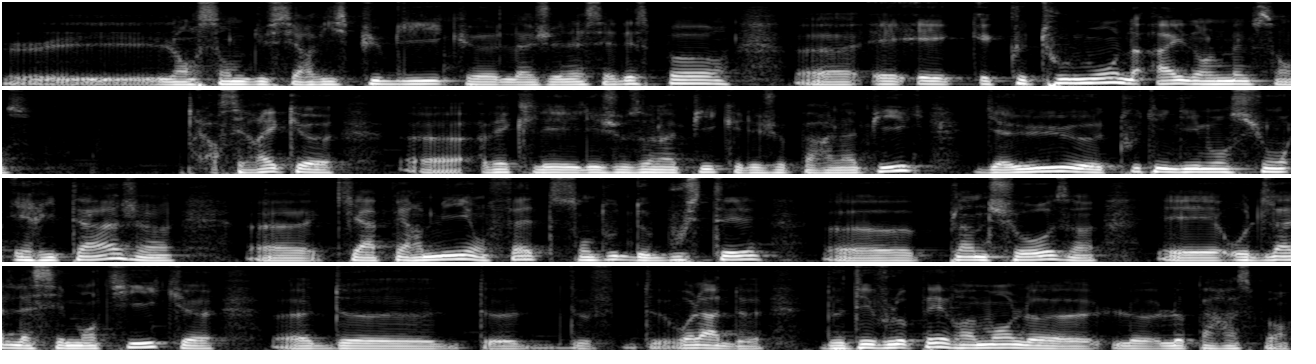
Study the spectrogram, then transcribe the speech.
l'ensemble du service public, de la jeunesse et des sports, et, et, que tout le monde aille dans le même sens. Alors c'est vrai que euh, avec les, Jeux Olympiques et les Jeux Paralympiques, il y a eu euh, toute une dimension héritage euh, qui a permis en fait sans doute de booster plein de choses et au-delà de la sémantique, de, de, voilà de, développer vraiment le, le, parasport.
